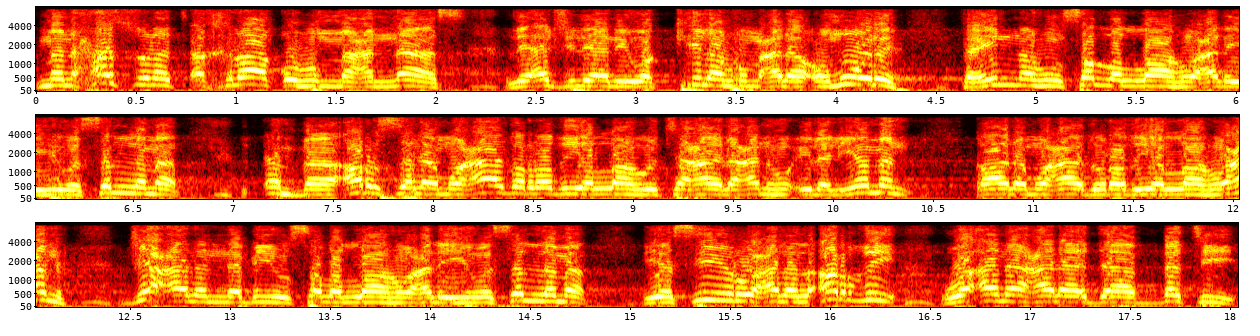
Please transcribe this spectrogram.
من حسنت أخلاقهم مع الناس لأجل أن يوكلهم على أموره فإنه صلى الله عليه وسلم لما أرسل معاذ رضي الله تعالى عنه إلى اليمن قال معاذ رضي الله عنه جعل النبي صلى الله عليه وسلم يسير على الأرض وأنا على دابتي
